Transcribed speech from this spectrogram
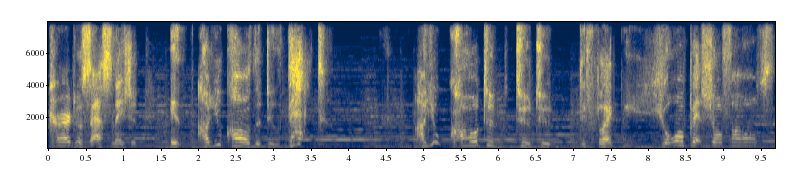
character assassination? Is, are you called to do that? Are you called to, to, to deflect your best shortfalls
